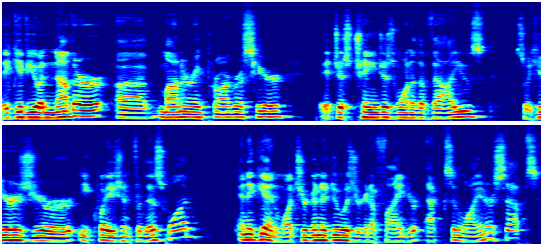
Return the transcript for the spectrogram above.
They give you another uh, monitoring progress here. It just changes one of the values. So here's your equation for this one. And again, what you're going to do is you're going to find your x and y intercepts.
